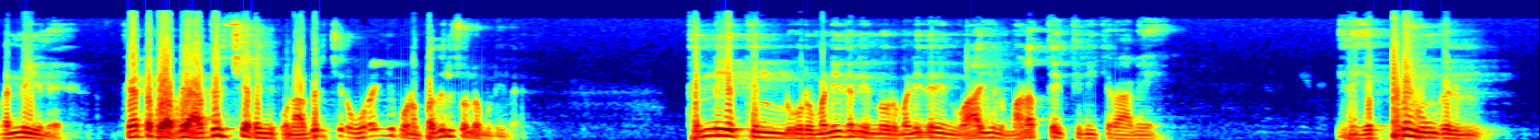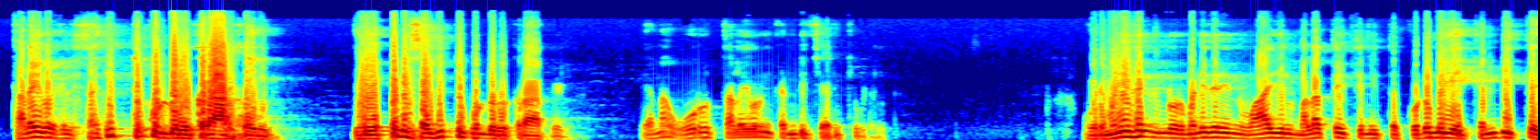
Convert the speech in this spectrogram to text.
வன்னியிலே. கேட்டப்போ அப்படியே அதிர்ச்சி அடங்கி போன அதிர்ச்சியில் உறங்கி போன பதில் சொல்ல முடியல. திண்ணியத்தில் ஒரு மனிதன் இன்னொரு மனிதனின் வாயில் மலத்தை திணிக்கிறானே. இதை எப்படி உங்கள் தலைவர்கள் சகித்து கொண்டிருக்கிறார்கள்? இதை எப்படி சகித்துக் கொண்டிருக்கிறார்கள்? ஏன்னா ஒரு தலைவரும் கண்டிச்சு அறிக்கை விடல. ஒரு மனிதன் இன்னொரு மனிதனின் வாயில் மலத்தை திணித்த கொடுமையை கண்டித்து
